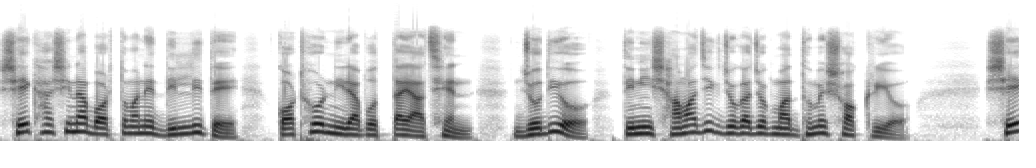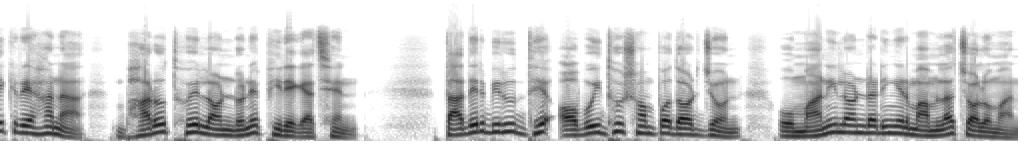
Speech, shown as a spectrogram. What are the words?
শেখ হাসিনা বর্তমানে দিল্লিতে কঠোর নিরাপত্তায় আছেন, যদিও তিনি সামাজিক যোগাযোগ মাধ্যমে সক্রিয়। শেখ রেহানা ভারত হয়ে লন্ডনে ফিরে গেছেন। তাদের বিরুদ্ধে অবৈধ সম্পদ অর্জন ও মানি লন্ডারিংয়ের মামলা চলমান।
